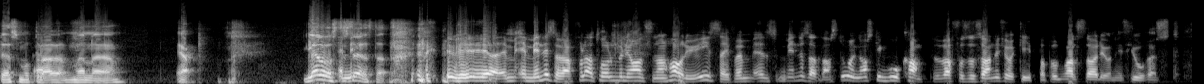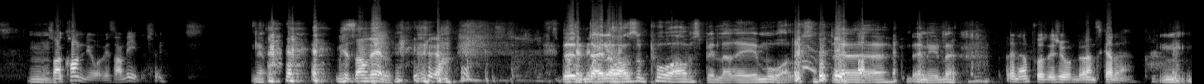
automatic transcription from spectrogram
det som måtte være. Men uh, Ja. Gleder oss til Jeg- seriestart. Jeg jeg minnes i hvert fall at Holmen Johansen han har det jo i seg. for Jeg minnes at han sto en ganske god kamp i hvert fall som Sandefjord-keeper på Brann stadion i fjor høst. Mm. Så han kan jo hvis han vil. Hvis han vil. ja. Det er deilig å ha så på avspiller i mål. Altså. Det, det er nydelig. Det er den posisjonen du ønsker det. Mm.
